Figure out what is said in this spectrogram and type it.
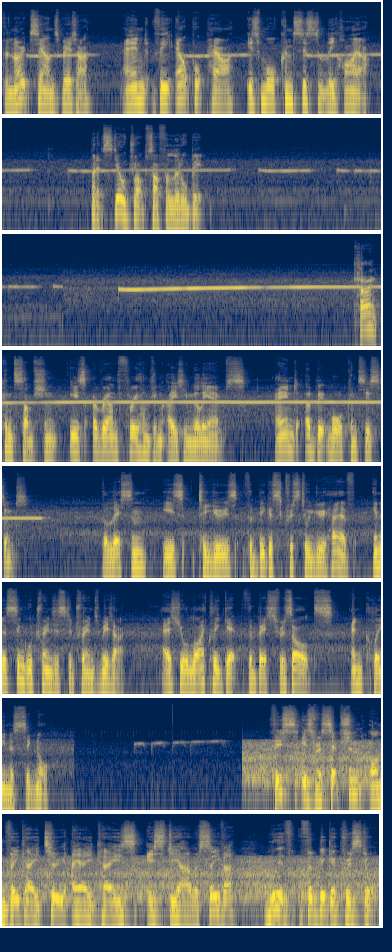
The note sounds better and the output power is more consistently higher, but it still drops off a little bit. Current consumption is around 380 milliamps and a bit more consistent. The lesson is to use the biggest crystal you have in a single transistor transmitter, as you'll likely get the best results and cleanest signal. This is reception on VK2AAK's SDR receiver with the bigger crystal.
